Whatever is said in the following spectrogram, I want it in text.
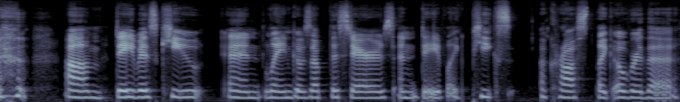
um, Dave is cute, and Lane goes up the stairs, and Dave like peeks across like over the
